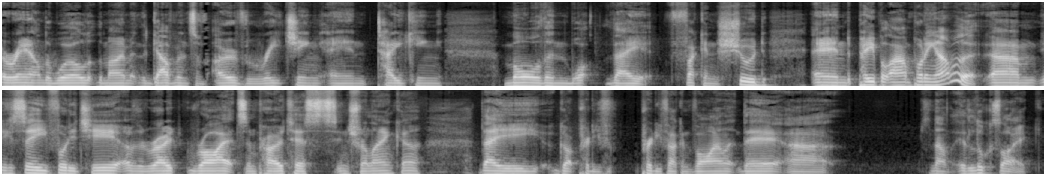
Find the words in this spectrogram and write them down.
around the world at the moment. The governments of overreaching and taking more than what they fucking should, and people aren't putting up with it. Um, you can see footage here of the riots and protests in Sri Lanka. They got pretty pretty fucking violent there. Uh, it looks like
